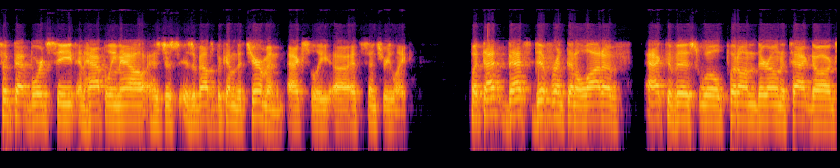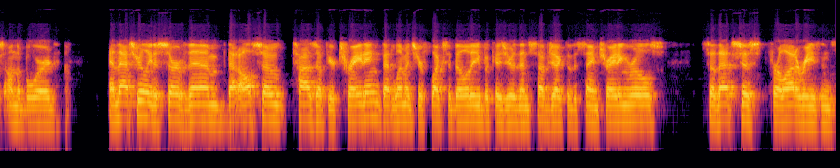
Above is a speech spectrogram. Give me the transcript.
Took that board seat and happily now has just is about to become the chairman actually uh, at CenturyLink. But that that's different than a lot of activists will put on their own attack dogs on the board and that's really to serve them. That also ties up your trading, that limits your flexibility because you're then subject to the same trading rules. So that's just for a lot of reasons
